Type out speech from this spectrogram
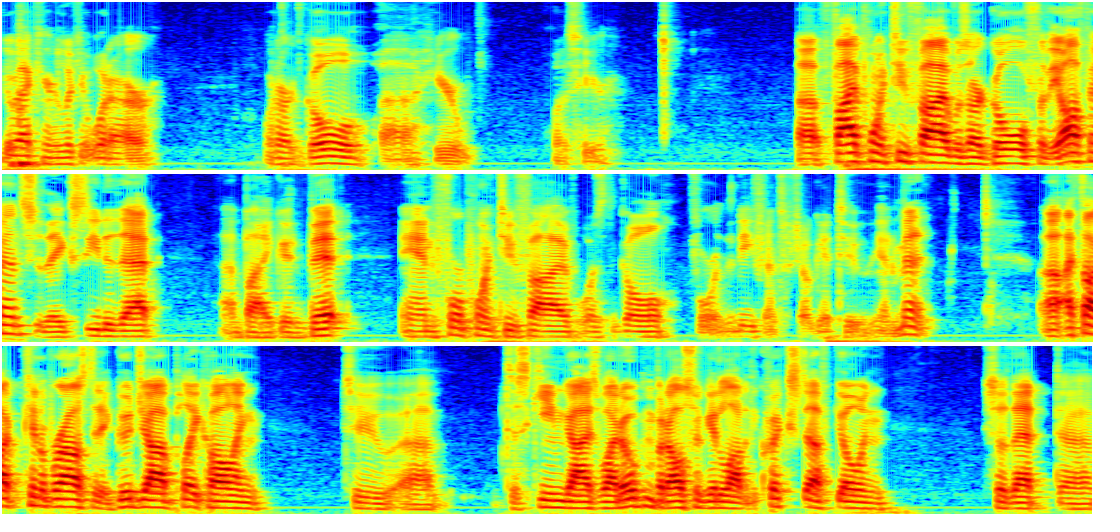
go back here and look at what our what our goal uh, here was here. Uh, 5.25 was our goal for the offense, so they exceeded that uh, by a good bit. And 4.25 was the goal for the defense, which I'll get to in a minute. Uh, I thought Kendal Briles did a good job play calling to uh, to scheme guys wide open, but also get a lot of the quick stuff going so that uh,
